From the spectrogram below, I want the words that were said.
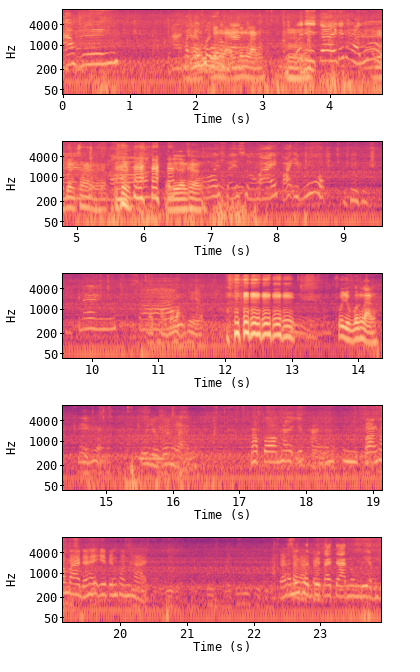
เอาหนึ่งมันเป็นคนเบื้องหลังเบื้องหลังอืมเฮ้ยดีใจได้ถ่ายรูอันปนี้เบื้องข้างนะครับอันนี้ด้านข้าง โอ้ยสวยสวยๆขออีกรูปหนึ่งสอง ผู้อยู่เบื้องหลัง ดูอยู่เบื้องหลังมาปองให้อีถ่ายฟองเข้ามาเดี๋ยวให้อีทเป็นคนถ่ายแล้วอันสนี้ลัเพิ่บนกัเป็นนอาจารย์โรงเรียนเบ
